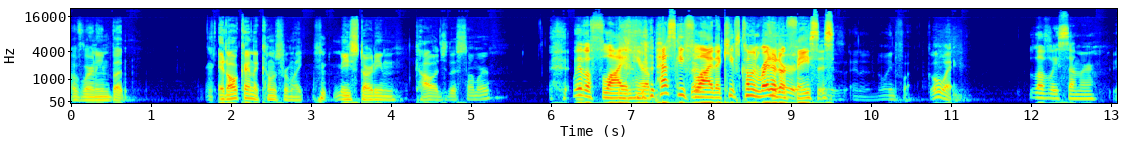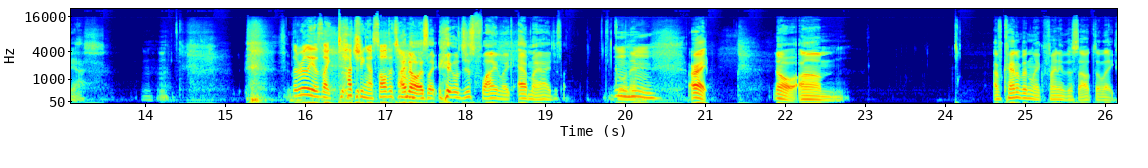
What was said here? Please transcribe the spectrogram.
of learning, but it all kind of comes from like me starting college this summer. We have a fly in here, a pesky fly that keeps coming right at our faces. an annoying fly. Go away. Lovely summer. Yes. hmm Literally is like touching us all the time. I know. It's like it was just flying like at my eye, just like going at me. Mhm. All right. No, um I've kind of been like finding this out that like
